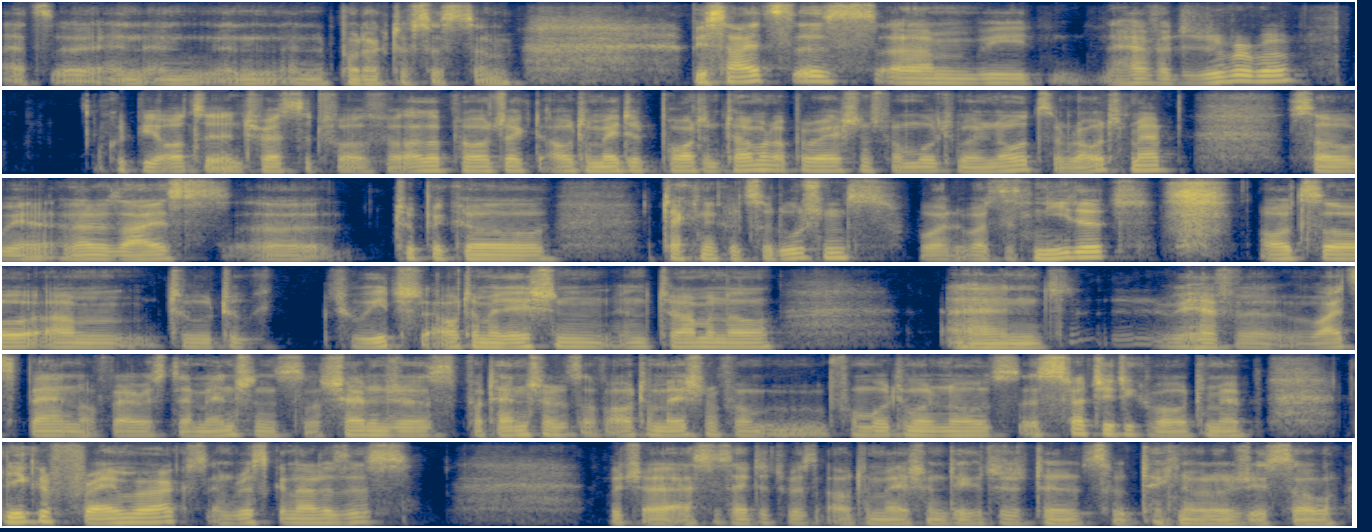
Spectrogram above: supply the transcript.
at, uh, in, in, in, a productive system. Besides this, um, we have a deliverable could be also interested for, for other project, automated port and terminal operations for multiple nodes and roadmap. So we analyze uh, typical technical solutions, what, what is needed. Also um, to, to, to reach automation in the terminal. And we have a wide span of various dimensions, so challenges, potentials of automation for, for multiple nodes, a strategic roadmap, legal frameworks and risk analysis, which are associated with automation, digital so technology. So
